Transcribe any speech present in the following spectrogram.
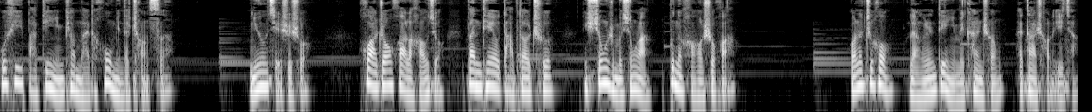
我可以把电影票买到后面的场次。女友解释说：“化妆化了好久，半天又打不到车，你凶什么凶啊？不能好好说话。”完了之后，两个人电影没看成，还大吵了一架。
